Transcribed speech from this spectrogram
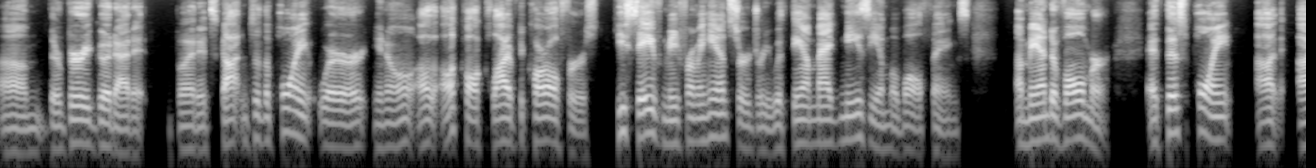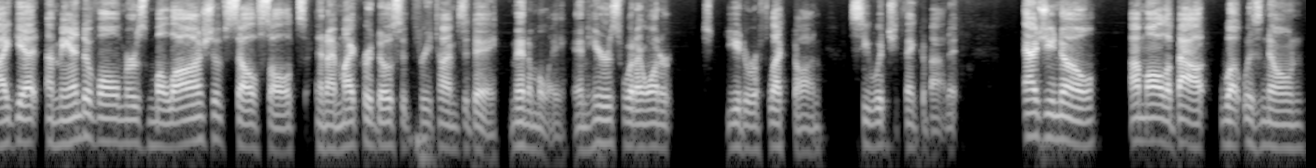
um, they're very good at it. But it's gotten to the point where you know I'll, I'll call Clive de Carle first. He saved me from a hand surgery with damn magnesium of all things. Amanda Vollmer. At this point, uh, I get Amanda Vollmer's melange of cell salts and I microdose it three times a day, minimally. And here's what I want you to reflect on see what you think about it. As you know, I'm all about what was known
